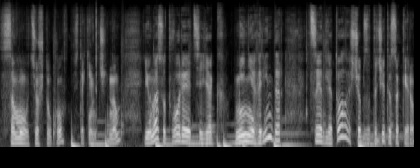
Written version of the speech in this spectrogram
саму цю штуку ось таким чином. І у нас утворюється як міні-гріндер. Це для того, щоб заточити сокиру.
